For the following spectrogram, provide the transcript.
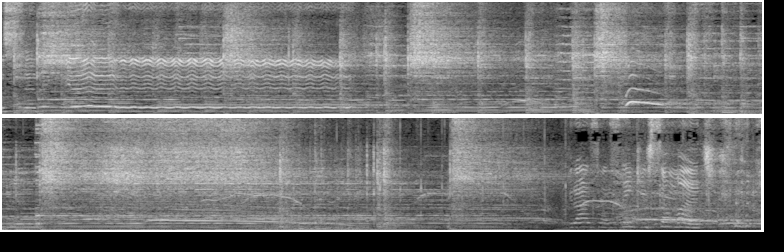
no sé de qué. Gracias, thank you so much.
